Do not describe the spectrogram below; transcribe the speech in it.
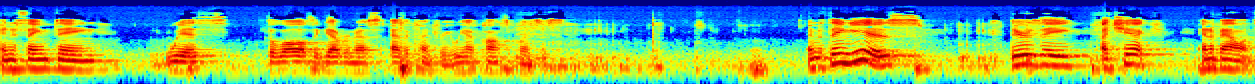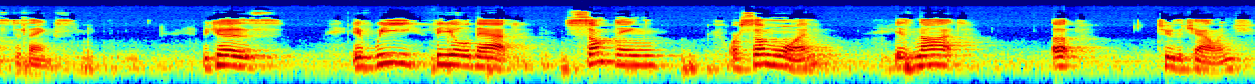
And the same thing with the laws that govern us as a country. We have consequences. And the thing is, there's a, a check and a balance to things. Because if we feel that something or someone is not up to the challenge,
